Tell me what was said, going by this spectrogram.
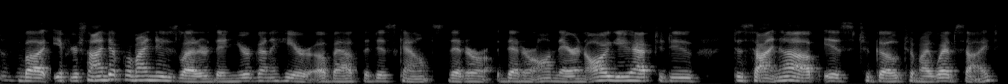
Mm-hmm. But if you're signed up for my newsletter, then you're going to hear about the discounts that are that are on there. And all you have to do to sign up is to go to my website.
